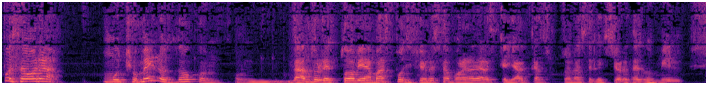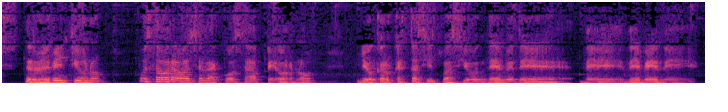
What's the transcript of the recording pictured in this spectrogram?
pues ahora mucho menos, ¿no? Con, dándole todavía más posiciones a Morena de las que ya alcanzó en las elecciones de, 2000, de 2021, pues ahora va a ser la cosa peor, ¿no? Yo creo que esta situación debe de, debe de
